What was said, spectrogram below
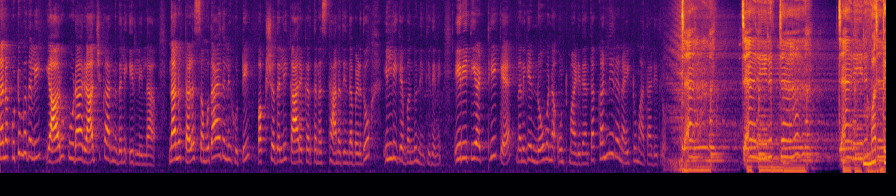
ನನ್ನ ಕುಟುಂಬದಲ್ಲಿ ಯಾರೂ ಕೂಡ ರಾಜಕಾರಣದಲ್ಲಿ ಇರಲಿಲ್ಲ. ನಾನು ತಳ ಸಮುದಾಯದಲ್ಲಿ ಹುಟ್ಟಿ ಪಕ್ಷದಲ್ಲಿ ಕಾರ್ಯಕರ್ತನ ಸ್ಥಾನದಿಂದ ಬೆಳೆದು ಇಲ್ಲಿಗೆ ಬಂದು ನಿಂತಿದ್ದೀನಿ. ಈ ರೀತಿಯ ಟೀಕೆ ನನಗೆ ನೋವನ್ನು ಉಂಟು ಮಾಡಿದೆ ಅಂತ ಕಣ್ಣೀರನ್ನ ಇಟ್ಟು ಮಾತಾಡಿದ್ರು. ಮತ್ತೆ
